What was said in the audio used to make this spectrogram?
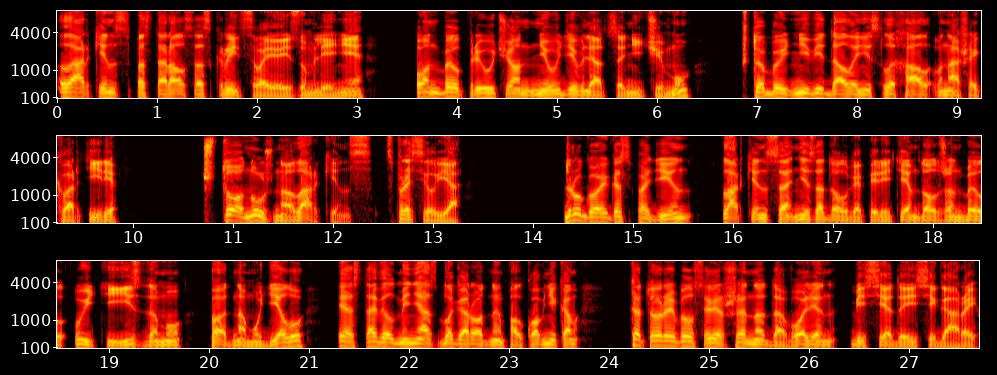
Ларкинс постарался скрыть свое изумление. Он был приучен не удивляться ничему, чтобы не видал и не слыхал в нашей квартире. «Что нужно, Ларкинс?» — спросил я. Другой господин Ларкинса незадолго перед тем должен был уйти из дому по одному делу и оставил меня с благородным полковником, который был совершенно доволен беседой и сигарой.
